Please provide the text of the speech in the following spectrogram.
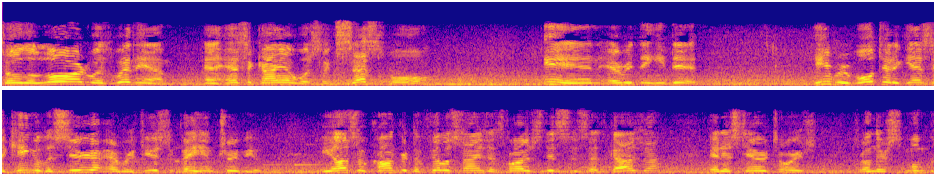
So the Lord was with him, and Hezekiah was successful in everything he did. He revolted against the king of Assyria and refused to pay him tribute. He also conquered the Philistines as far as distance as Gaza and its territories, from their sm-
